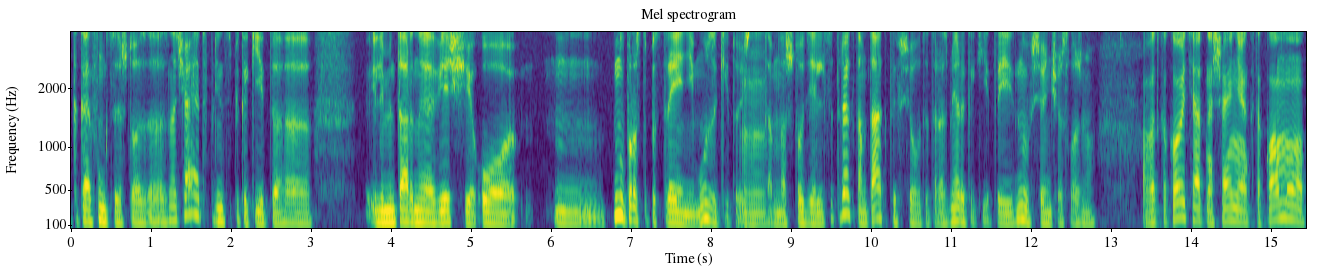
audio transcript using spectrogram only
какая функция что означает, в принципе, какие-то э, элементарные вещи о ну, просто построении музыки, то есть Мгм. там на что делится трек, там такты, все, вот это размеры какие-то, и, ну, все, ничего сложного. А вот какое у тебя отношение к такому,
